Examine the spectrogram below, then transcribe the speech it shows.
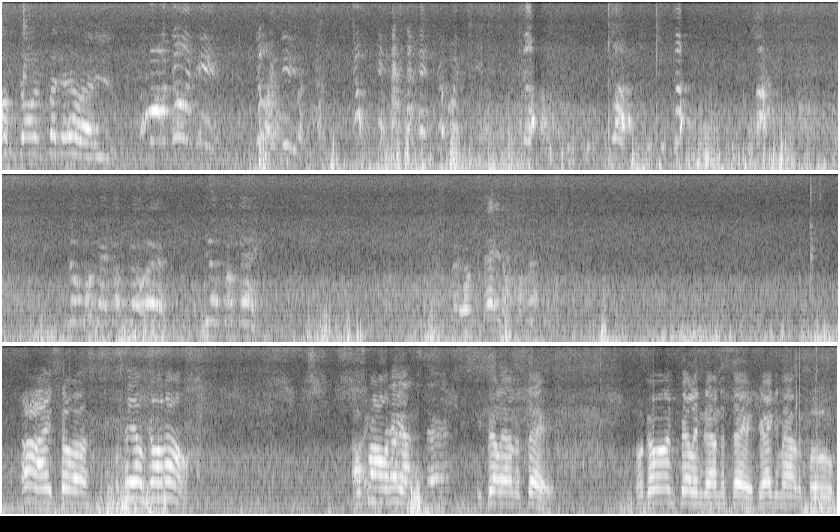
I'll John smack the hell out of you. Come on, do it then. Do it then. Do it. Do it then. You don't come back up nowhere. You don't come back. Hey, I'm daddy, don't come out. Alright, so uh, what the hell's going on? What's wrong with him? He fell down the stairs. Well, go on, fell him down the stairs. Drag him out of the pool.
